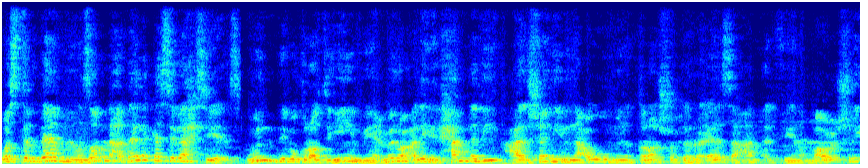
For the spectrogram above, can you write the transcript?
واستخدام لنظام العدالة كسلاح سياسي وان الديمقراطيين بيعملوا عليه الحملة دي علشان يمنعوه من الترشح للرئاسة عام 2024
